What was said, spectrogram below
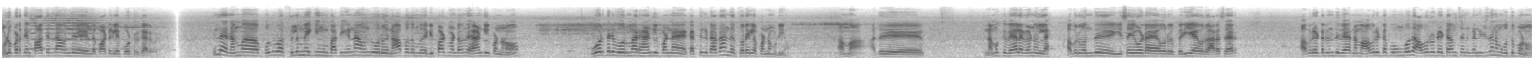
முழு படத்தையும் பார்த்துட்டு தான் வந்து இந்த பாட்டுகளை போட்டிருக்காரு அவர். இல்லை நம்ம பொதுவாக ஃபிலிம் மேக்கிங் பார்த்தீங்கன்னா வந்து ஒரு நாற்பது ஐம்பது டிபார்ட்மெண்ட்டை வந்து ஹேண்டில் பண்ணணும். ஒவ்வொருத்தரும் ஒரு மாதிரி ஹேண்டில் பண்ண கற்றுக்கிட்டா தான் அந்த துறையில் பண்ண முடியும். ஆமாம் அது நமக்கு வேலை வேணும்ல. அவர் வந்து இசையோட ஒரு பெரிய ஒரு அரசர். அவர்கிட்ட இருந்து வே நம்ம அவர்கிட்ட போகும்போது அவருடைய டேர்ம்ஸ் அண்ட் கண்டிஷன் தான் நம்ம ஒத்து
